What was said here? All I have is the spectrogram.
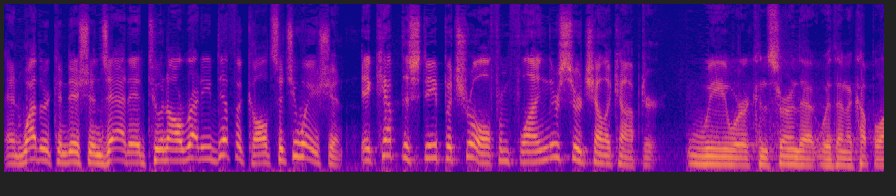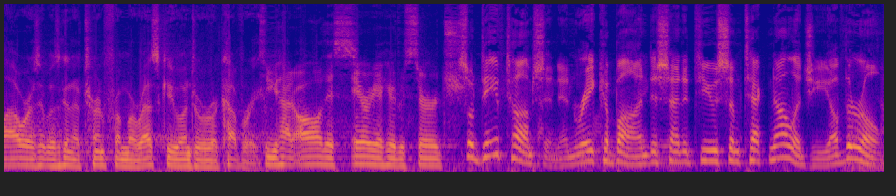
and weather conditions added to an already difficult situation. It kept the State Patrol from flying their search helicopter. We were concerned that within a couple hours it was going to turn from a rescue into a recovery. So you had all this area here to search. So Dave Thompson and Ray Caban decided to use some technology of their own.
